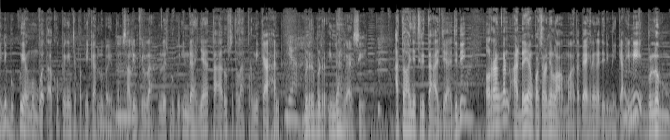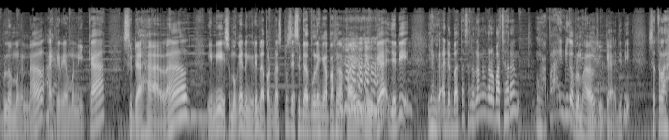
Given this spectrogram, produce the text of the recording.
Ini buku yang membuat aku pengen cepet nikah loh Mbak Intan. Hmm. Salim Fillah nulis buku indahnya taaruf setelah pernikahan. Ya Bener-bener indah nggak sih? atau hanya cerita aja. Jadi orang kan ada yang pacarannya lama tapi akhirnya nggak jadi nikah. Ini belum belum mengenal, Iya. akhirnya menikah, sudah halal. Ini semoga dengerin 18 plus ya sudah boleh ngapa-ngapain juga. Jadi yang nggak ada batasan orang kan kalau pacaran mau ngapain juga belum halal Iya. juga. Jadi setelah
